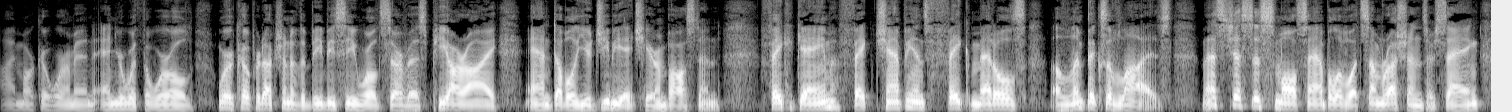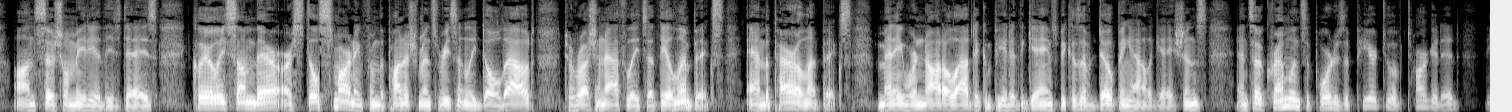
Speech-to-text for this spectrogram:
I'm Marco Werman, and you're with The World. We're a co production of the BBC World Service, PRI, and WGBH here in Boston. Fake game, fake champions, fake medals, Olympics of lies. That's just a small sample of what some Russians are saying on social media these days. Clearly, some there are still smarting from the punishments recently doled out to Russian athletes at the Olympics and the Paralympics. Many were not allowed to compete at the Games because of doping allegations, and so Kremlin supporters appear to have targeted the.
